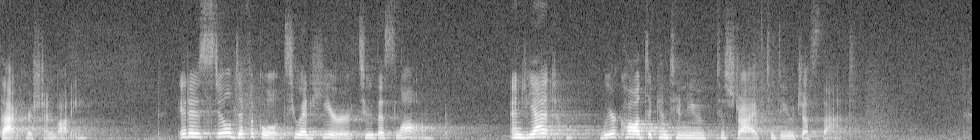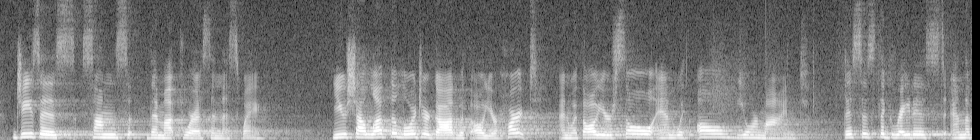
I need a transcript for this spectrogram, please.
that Christian body, it is still difficult to adhere to this law. And yet, we're called to continue to strive to do just that. Jesus sums them up for us in this way You shall love the Lord your God with all your heart, and with all your soul, and with all your mind. This is the greatest and the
